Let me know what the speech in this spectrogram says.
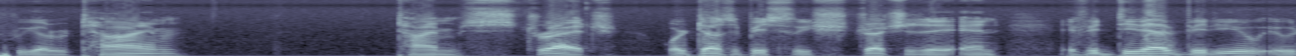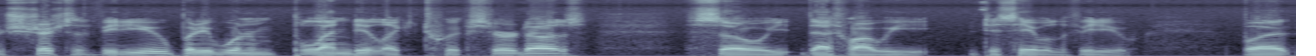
If we go to time, time stretch, what it does, it basically stretches it. And if it did have video, it would stretch the video, but it wouldn't blend it like Twixtor does. So that's why we disable the video but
